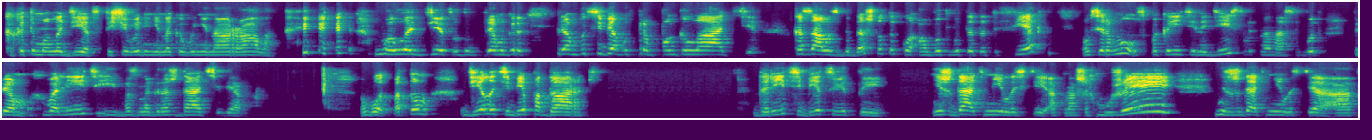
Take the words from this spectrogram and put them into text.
Как это молодец, ты сегодня ни на кого не наорала. Молодец, вот прямо говорят, прям вот себя вот прям погладьте, казалось бы, да, что такое, а вот, вот этот эффект, он все равно успокоительно действует на нас, вот прям хвалить и вознаграждать себя. Вот, потом делать себе подарки, дарить себе цветы, не ждать милости от наших мужей, не ждать милости от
